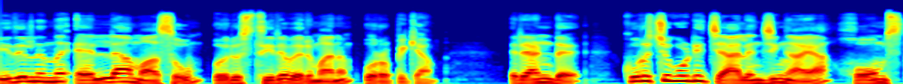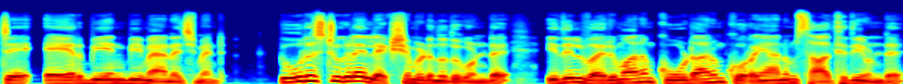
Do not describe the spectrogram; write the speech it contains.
ഇതിൽ നിന്ന് എല്ലാ മാസവും ഒരു സ്ഥിര വരുമാനം ഉറപ്പിക്കാം. രണ്ട് കുറച്ചുകൂടി ചാലഞ്ചിങ് ആയ ഹോം സ്റ്റേ എയർ ബി മാനേജ്മെന്റ്. ടൂറിസ്റ്റുകളെ ലക്ഷ്യമിടുന്നതുകൊണ്ട് ഇതിൽ വരുമാനം കൂടാനും കുറയാനും സാധ്യതയുണ്ട്.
